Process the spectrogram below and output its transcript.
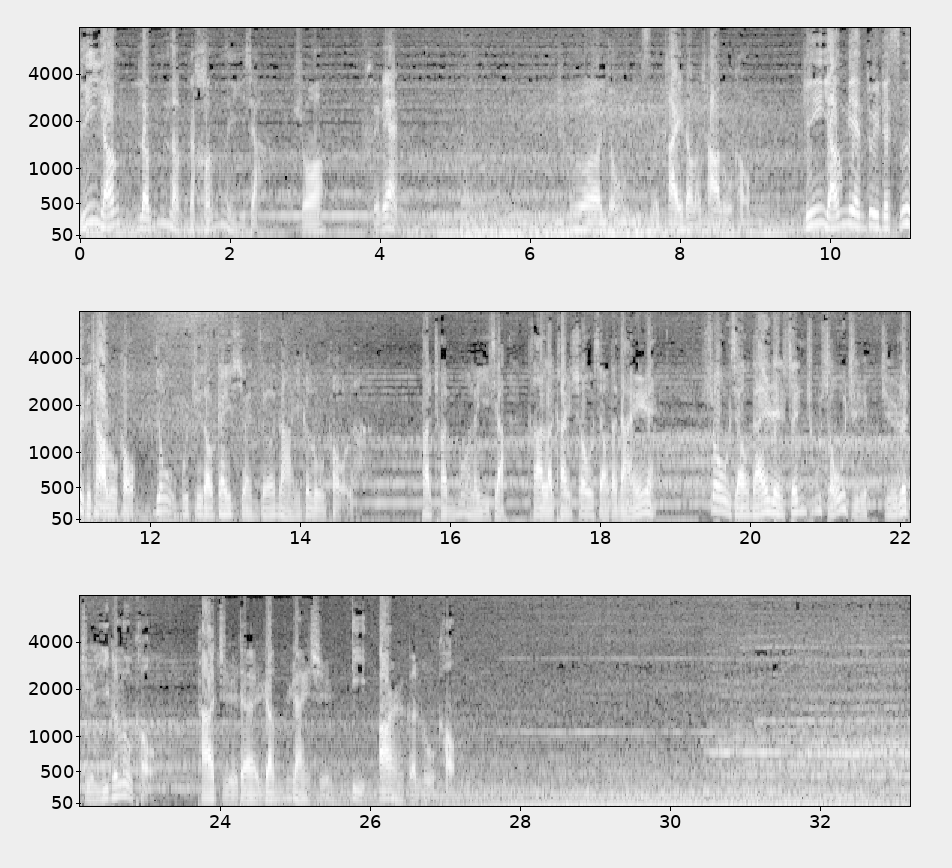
林阳冷冷的哼了一下，说：“随便。”车又一次开到了岔路口，林阳面对着四个岔路口，又不知道该选择哪一个路口了。他沉默了一下，看了看瘦小的男人，瘦小男人伸出手指指了指一个路口，他指的仍然是第二个路口。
